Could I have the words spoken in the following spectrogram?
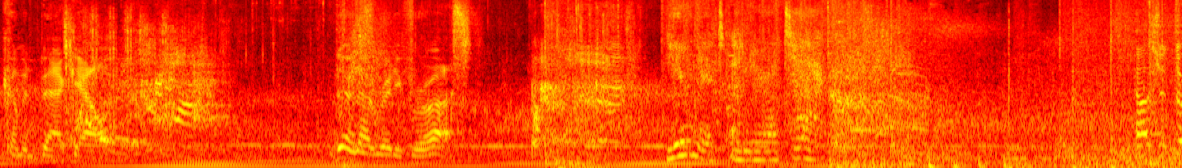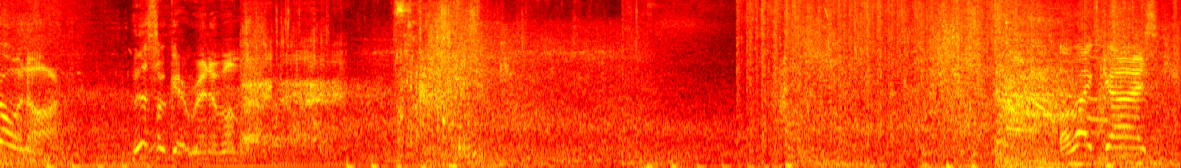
Be coming back out. They're not ready for us. Unit under attack. How's your throwing arm? This'll get rid of them. All right, guys.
